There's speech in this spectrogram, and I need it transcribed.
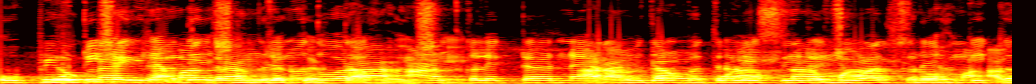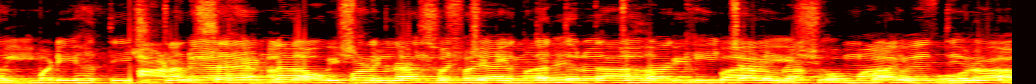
ઉપયોગના ઈરાદે સંગ્રહ કરતા હોય છે. કલેક્ટરને આવેદનપત્ર આપી રજૂઆત કરવામાં હકીકત મળી હતી. આણંદ શહેરના બિસ્મિલ્લા સોસાયટીમાં રહેતા હબીબભાઈ તેવી ફોરા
